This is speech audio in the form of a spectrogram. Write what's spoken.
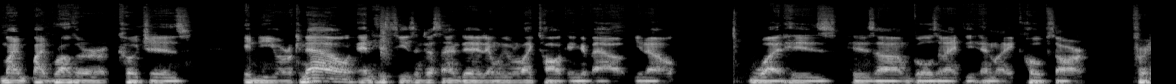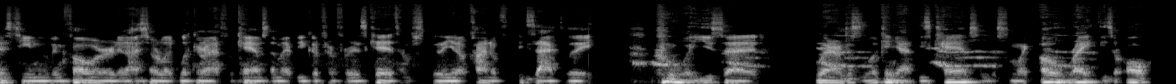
my, my brother coaches in New York now and his season just ended and we were like talking about, you know, what his, his um, goals and and like hopes are for his team moving forward. And I started like looking around for camps that might be good for, for his kids. I'm just, you know, kind of exactly what you said where I'm just looking at these camps and just I'm like, oh right, these are all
